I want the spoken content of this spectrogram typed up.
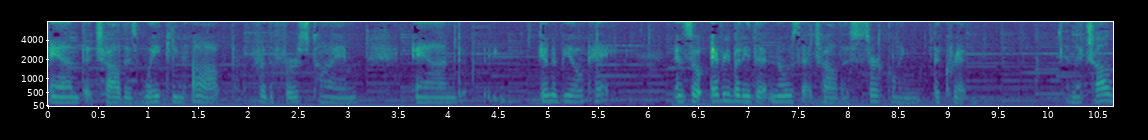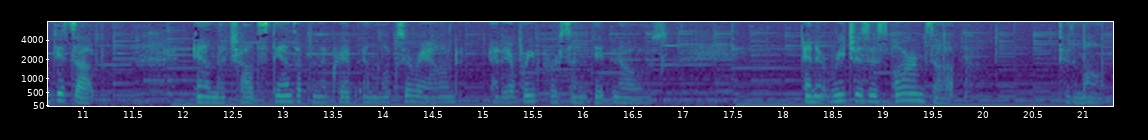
and the child is waking up for the first time and to be okay. And so everybody that knows that child is circling the crib. And the child gets up and the child stands up in the crib and looks around at every person it knows. And it reaches its arms up to the mom.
